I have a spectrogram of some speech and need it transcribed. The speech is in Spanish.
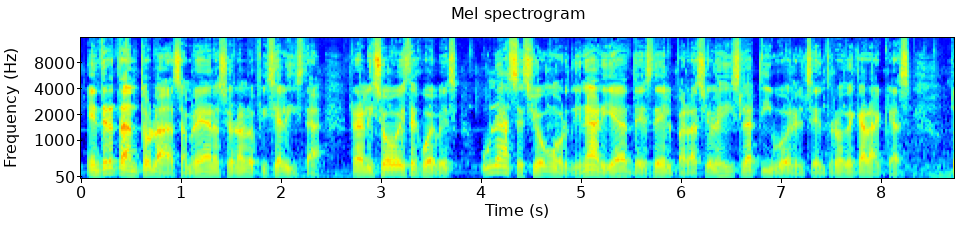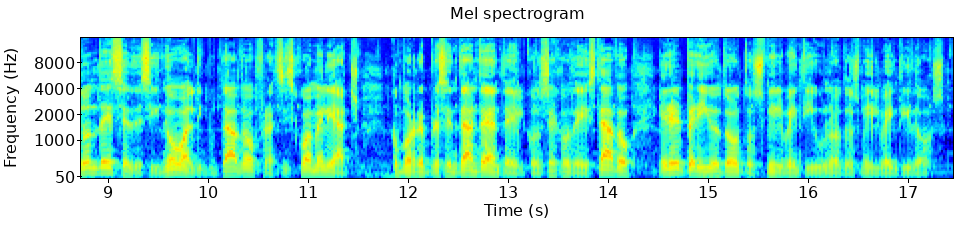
Entre tanto, la Asamblea Nacional Oficialista realizó este jueves una sesión ordinaria desde el Palacio Legislativo en el centro de Caracas, donde se designó al diputado Francisco Ameliach como representante ante el Consejo de Estado en el periodo 2021-2022.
